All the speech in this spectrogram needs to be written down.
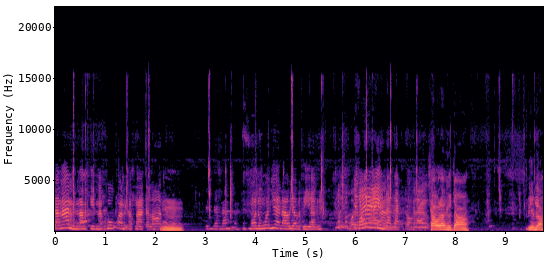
กันนั่นน้ำกินนะคุกอันครับตาจะรอดอืมหมอหนึ่งว่าแย่ดาวยาวเทียกหัวใจละกัดของเราเช้าแล้วสุจ้าอิ่มแล้ว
